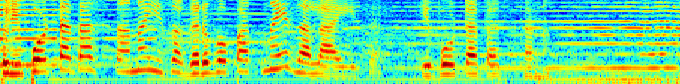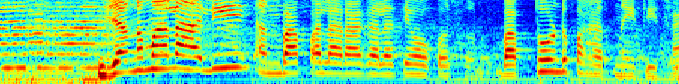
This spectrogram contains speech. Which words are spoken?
पण ही पोटात असताना हिचा गर्भपात नाही झाला आईचा. ही पोटात असताना. जन्माला आली आणि बापाला राग आला तेव्हापासून. बाप तोंड पाहत नाही तिचं.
